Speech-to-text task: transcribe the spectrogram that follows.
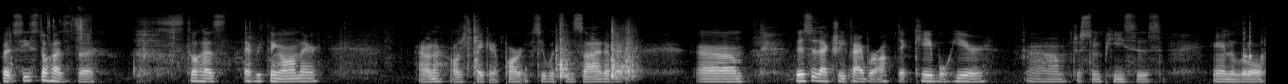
but see, still has the still has everything on there. I don't know. I'll just take it apart and see what's inside of it. Um, this is actually fiber optic cable here. Um, just some pieces. And a little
